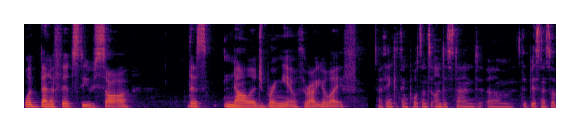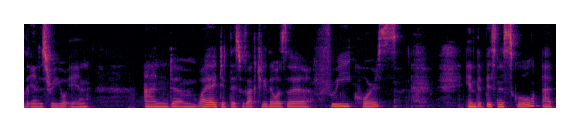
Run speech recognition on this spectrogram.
what benefits you saw this knowledge bring you throughout your life. I think it's important to understand um, the business of the industry you're in and um, why I did this was actually there was a free course in the business school at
